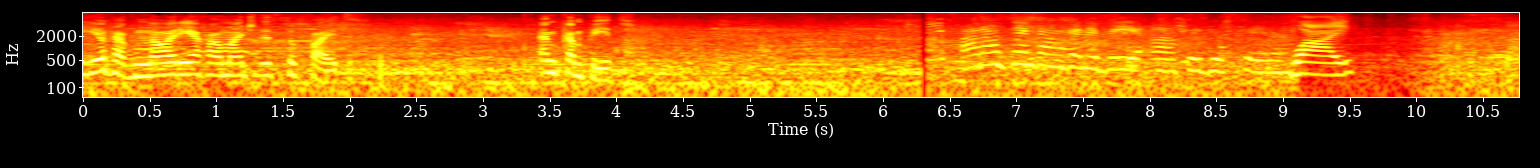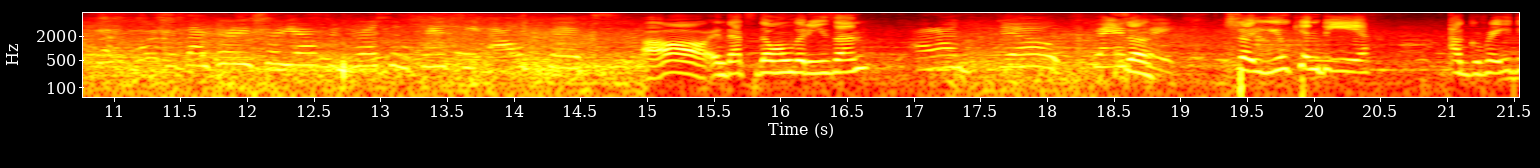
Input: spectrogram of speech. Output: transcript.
You have no idea how much this to fight and compete. I don't think I'm gonna be a figure skater. Why? Because I'm pretty sure you have to dress in fancy outfits. Oh, and that's the only reason? I don't do So, fancy. so you can be a great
